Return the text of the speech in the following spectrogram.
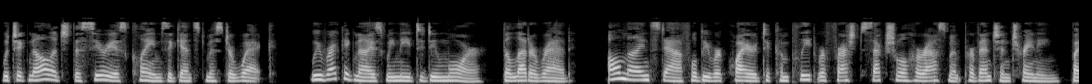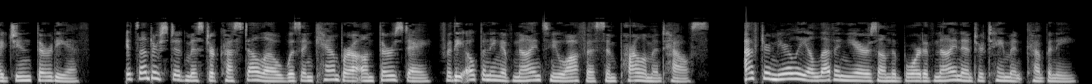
which acknowledged the serious claims against Mr. Wick. We recognize we need to do more, the letter read. All nine staff will be required to complete refreshed sexual harassment prevention training by June 30th. It's understood Mr. Costello was in Canberra on Thursday for the opening of Nine's new office in Parliament House. After nearly 11 years on the board of Nine Entertainment Company,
